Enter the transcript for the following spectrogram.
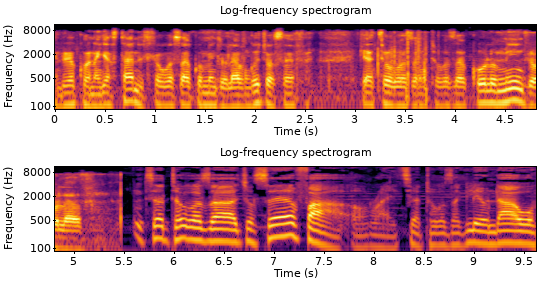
Into ekhona ngiyasithanda isihloko sakho mindlolavu ngujosefa. Ngiyathokoza ngithokoza kakhulu mindlolavu siyathokoza josefa. Alright siyathokoza kuleyo ndawo.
